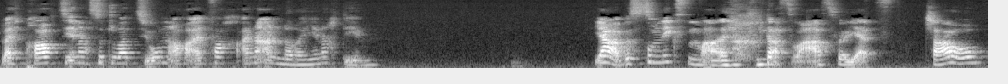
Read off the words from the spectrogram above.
Vielleicht braucht es je nach Situation auch einfach eine andere, je nachdem ja, bis zum nächsten Mal. Das war's für jetzt. Ciao.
